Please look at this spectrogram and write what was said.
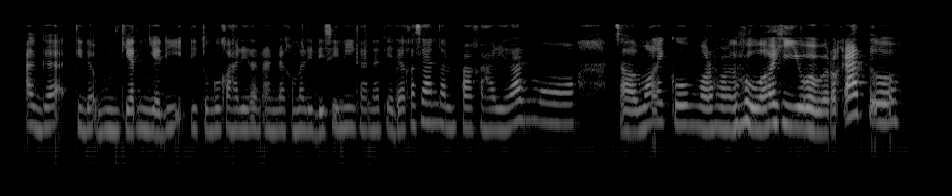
agak tidak mungkin. Jadi ditunggu kehadiran anda kembali di sini karena tidak kesan tanpa kehadiranmu. Assalamualaikum warahmatullahi wabarakatuh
